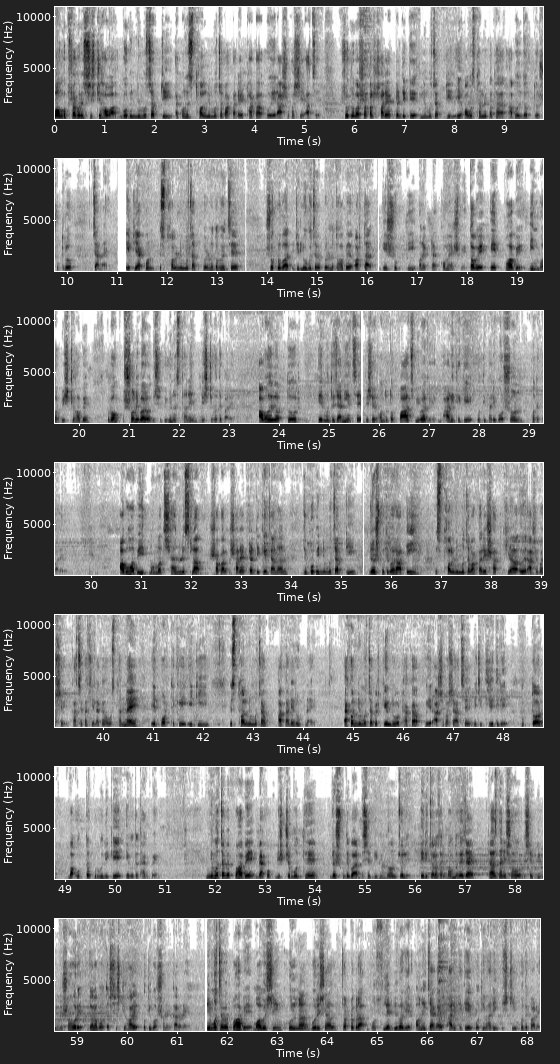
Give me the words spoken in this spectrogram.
বঙ্গোপসাগরে সৃষ্টি হওয়া গভীর নিম্নচাপটি এখন স্থল নিম্নচাপ আকারে ঢাকা ও এর আশেপাশে আছে। শুক্রবার সকাল সাড়ে আটটার দিকে নিম্নচাপটির এই অবস্থানের কথা আবহাওয়া দপ্তর সূত্র জানায়। এটি এখন স্থল নিম্নচাপে পরিণত হয়েছে। শুক্রবার এটি লঘুচাপে পরিণত হবে, অর্থাৎ এর শক্তি অনেকটা কমে আসবে। তবে এর প্রভাবে দিনভর বৃষ্টি হবে এবং শনিবারও দেশের বিভিন্ন স্থানে বৃষ্টি হতে পারে। আবহাওয়া দপ্তর এর মধ্যে জানিয়েছে, দেশের অন্তত পাঁচ বিভাগে ভারী থেকে অতি ভারী বর্ষণ হতে পারে। আবহাওয়াবিদ মোহাম্মদ শাহিনুল ইসলাম সকাল সাড়ে আটটার দিকে জানান যে গভীর নিম্নচাপটি বৃহস্পতিবার রাতেই স্থল নিম্নচাপ আকারে সাতক্ষীরা ও এর আশেপাশে কাছাকাছি এলাকায় অবস্থান নেয়। এরপর থেকে এটি স্থল নিম্নচাপ আকারে রূপ নেয়। এখন নিম্নচাপের কেন্দ্র ঢাকা এর আশেপাশে আছে। এটি ধীরে ধীরে উত্তর বা উত্তর পূর্ব দিকে এগোতে থাকবে। নিম্নচাপের প্রভাবে ব্যাপক বৃষ্টির মধ্যে বৃহস্পতিবার দেশের বিভিন্ন অঞ্চলে ফেরি চলাচল বন্ধ হয়ে যায়। রাজধানী সহ দেশের বিভিন্ন শহরে জলাবহতার সৃষ্টি হয় অতিবর্ষণের কারণে। নিম্নচাপের প্রভাবে ময়মনসিংহ, খুলনা, বরিশাল, চট্টগ্রাম ও সিলেট বিভাগের অনেক জায়গায় ভারী থেকে অতি ভারী বৃষ্টি হতে পারে।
